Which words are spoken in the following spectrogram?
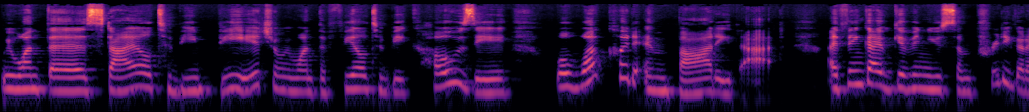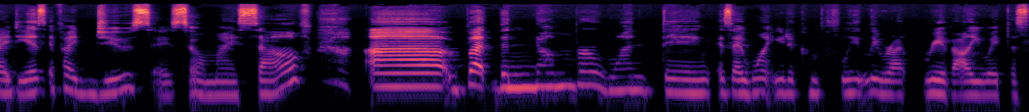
we want the style to be beach and we want the feel to be cozy. Well, what could embody that? I think I've given you some pretty good ideas, if I do say so myself. Uh, but the number one thing is I want you to completely re- reevaluate this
